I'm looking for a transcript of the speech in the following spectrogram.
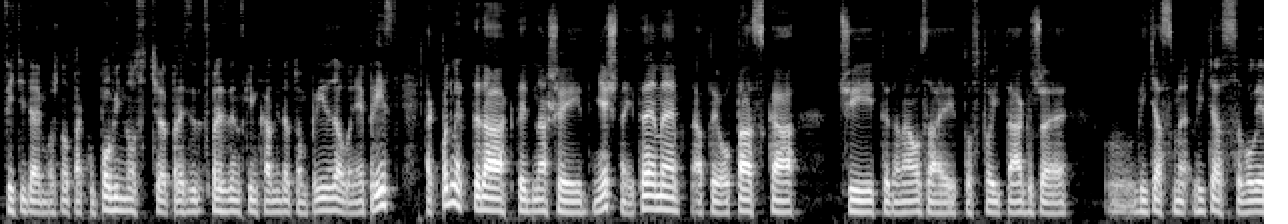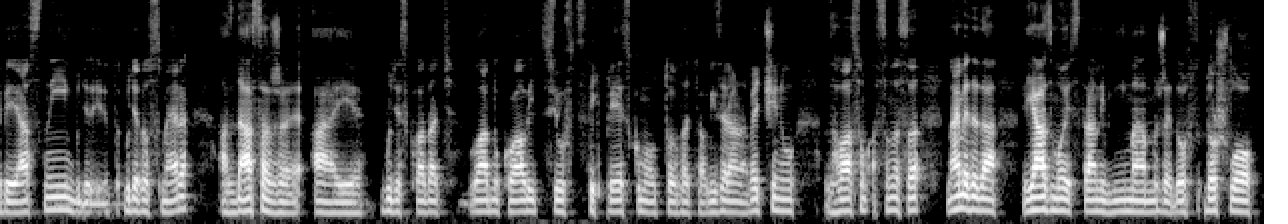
cítiť aj možno takú povinnosť prezid- s prezidentským kandidátom prísť alebo neprísť. Tak poďme teda k tej našej dnešnej téme a to je otázka, či teda naozaj to stojí tak, že mm, víťaz, víťaz volieb je jasný, bude, bude to smer a zdá sa, že aj bude skladať vládnu koalíciu z tých prieskumov, to zatiaľ vyzerá na väčšinu s hlasom a SNS. Najmä teda ja z mojej strany vnímam, že do, došlo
